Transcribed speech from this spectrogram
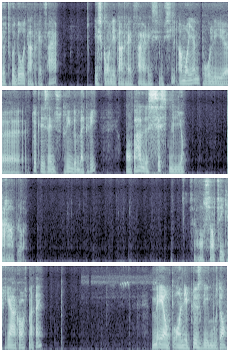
que Trudeau est en train de faire, et ce qu'on est en train de faire ici aussi, en moyenne pour les, euh, toutes les industries de batterie, on parle de 6 millions par emploi. On sort écrit encore ce matin? Mais on, est plus des moutons.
